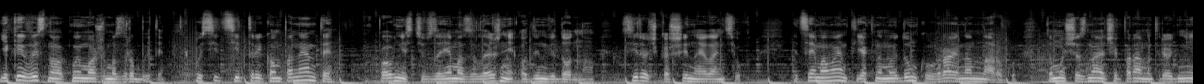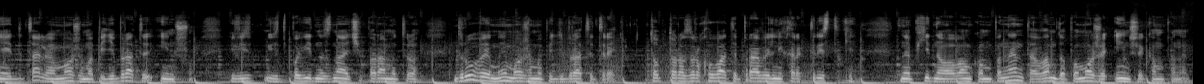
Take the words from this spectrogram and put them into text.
Який висновок ми можемо зробити? Усі ці три компоненти повністю взаємозалежні один від одного: зірочка, шина і ланцюг. І цей момент, як на мою думку, грає нам на руку, тому що знаючи параметри однієї деталі, ми можемо підібрати іншу. І відповідно знаючи параметри другої, ми можемо підібрати третю. Тобто розрахувати правильні характеристики необхідного вам компонента вам допоможе інший компонент.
